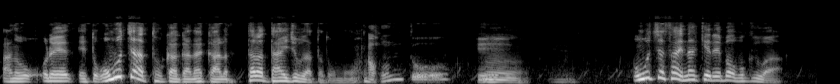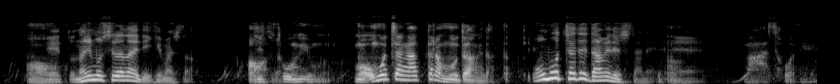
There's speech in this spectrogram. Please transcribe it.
あの、俺、えっと、おもちゃとかがなかったら大丈夫だったと思う。あ、本当？えうーん。おもちゃさえなければ僕は、あえっと、何も知らないでいけました。あ、そういうもん。まあ、おもちゃがあったらもうダメだったっていう。おもちゃでダメでしたね。うんえまあ、そうね。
